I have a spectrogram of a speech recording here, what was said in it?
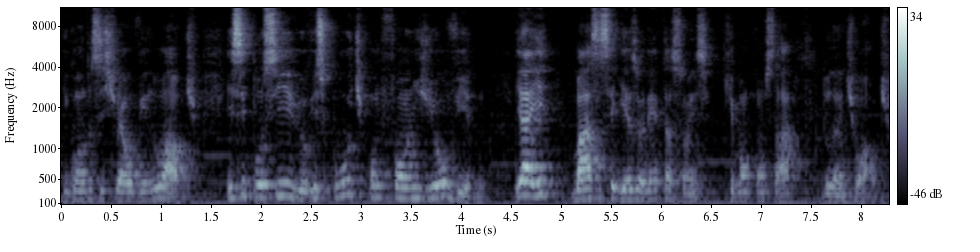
Enquanto você estiver ouvindo o áudio. E se possível, escute com fones de ouvido. E aí, basta seguir as orientações que vão constar durante o áudio.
